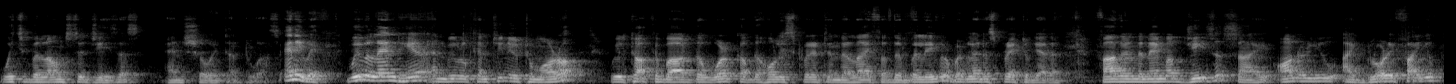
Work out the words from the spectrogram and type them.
which belongs to Jesus and show it unto us. Anyway, we will end here and we will continue tomorrow. We'll talk about the work of the Holy Spirit in the life of the believer, but let us pray together. Father, in the name of Jesus, I honor you, I glorify you.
